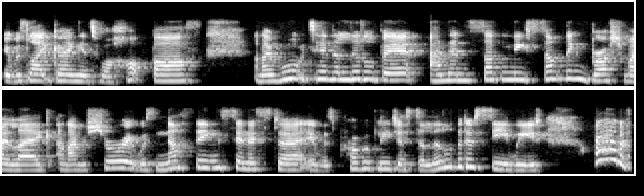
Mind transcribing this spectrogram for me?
it was like going into a hot bath. And I walked in a little bit and then suddenly something brushed my leg and I'm sure it was nothing sinister. It was probably just a little bit of seaweed. I had a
